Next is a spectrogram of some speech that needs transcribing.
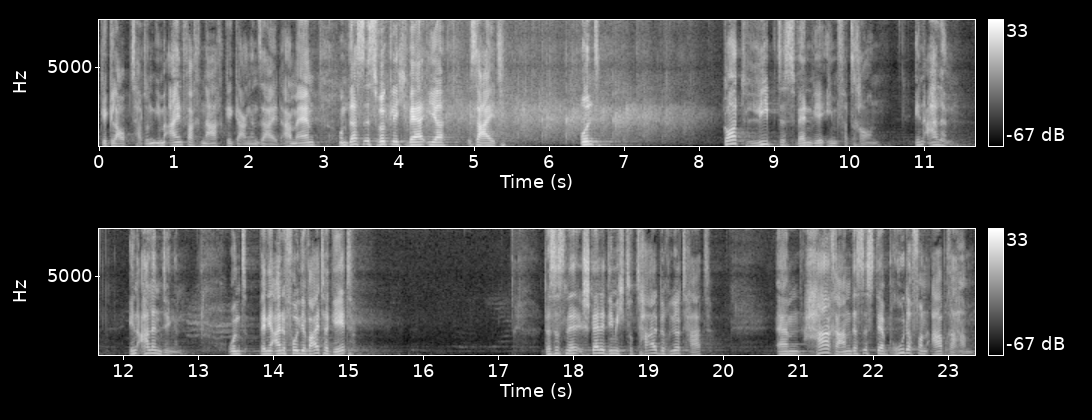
geglaubt hat und ihm einfach nachgegangen seid. Amen. Und das ist wirklich, wer ihr seid. Und Gott liebt es, wenn wir ihm vertrauen. In allem. In allen Dingen. Und wenn ihr eine Folie weitergeht, das ist eine Stelle, die mich total berührt hat. Ähm, Haran, das ist der Bruder von Abraham.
